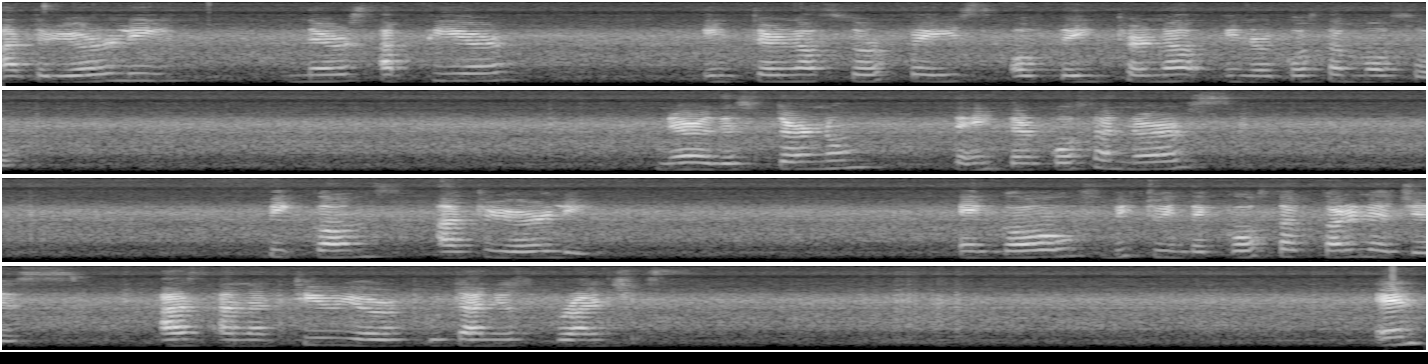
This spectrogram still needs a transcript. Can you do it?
Anteriorly, nerves appear internal surface of the internal intercostal muscle. Near the sternum, the intercostal nerves becomes anteriorly and goes between the costal cartilages as an anterior cutaneous branches. And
